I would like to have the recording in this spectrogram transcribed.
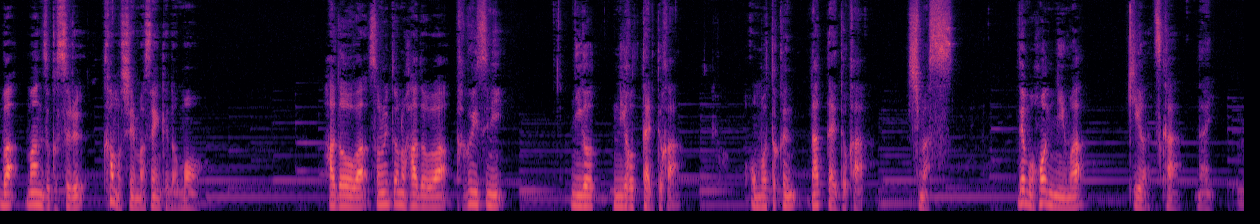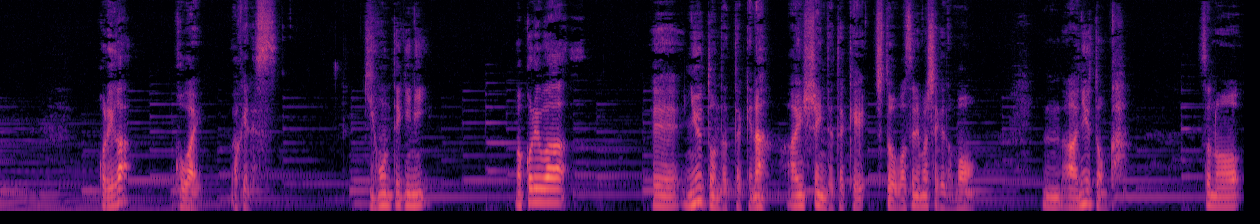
は満足するかもしれませんけども、波動は、その人の波動は確実に濁ったりとか、重たくなったりとかします。でも本人は気がつかない。これが怖いわけです。基本的に、まあ、これは、えー、ニュートンだったっけな？アインシュタインだったっけ？ちょっと忘れましたけども、うん、あ、ニュートンか。その、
